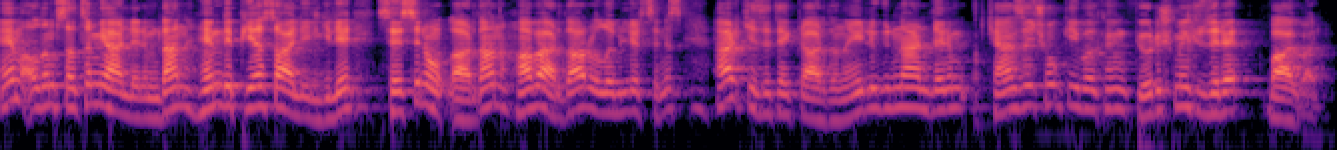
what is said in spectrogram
hem alım satım yerlerimden hem de piyasa ile ilgili sesli notlardan haberdar olabilirsiniz. Herkese tekrardan hayırlı günler dilerim. Kendinize çok iyi bakın. Görüşmek üzere. Bay bay.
